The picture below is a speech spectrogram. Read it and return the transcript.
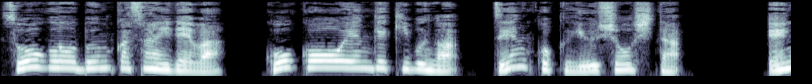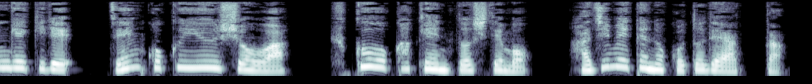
総合文化祭では高校演劇部が全国優勝した。演劇で全国優勝は福岡県としても初めてのことであった。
